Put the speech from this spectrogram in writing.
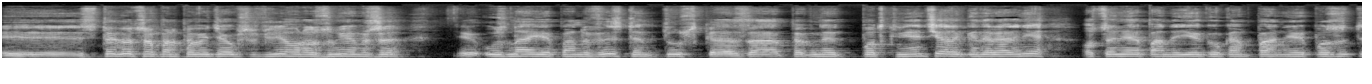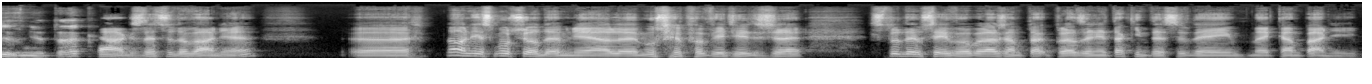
Y, z tego, co pan powiedział przed chwilą, rozumiem, że y, uznaje pan występ Tuska za pewne potknięcie, ale generalnie ocenia pan jego kampanię pozytywnie, tak? Tak, zdecydowanie. E, no, on jest młodszy ode mnie, ale muszę powiedzieć, że z trudem sobie wyobrażam prowadzenie tak intensywnej kampanii,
